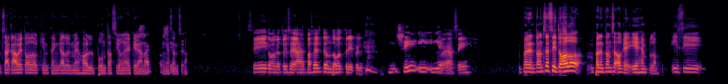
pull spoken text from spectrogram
se acabe todo, quien tenga la mejor puntuación es el que gana, Exacto, en sí. esencia. Sí, como que tú dices, ah, va a hacerte un double triple. Sí, y, y Pues así. Pero entonces, si todo. Pero entonces, ok, y ejemplo. Y si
